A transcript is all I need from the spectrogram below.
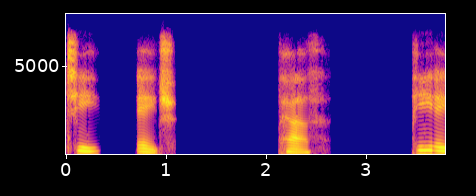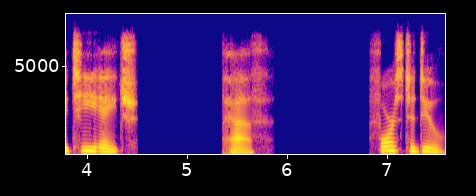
T H. Path. P A T H. Path. Force to do.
